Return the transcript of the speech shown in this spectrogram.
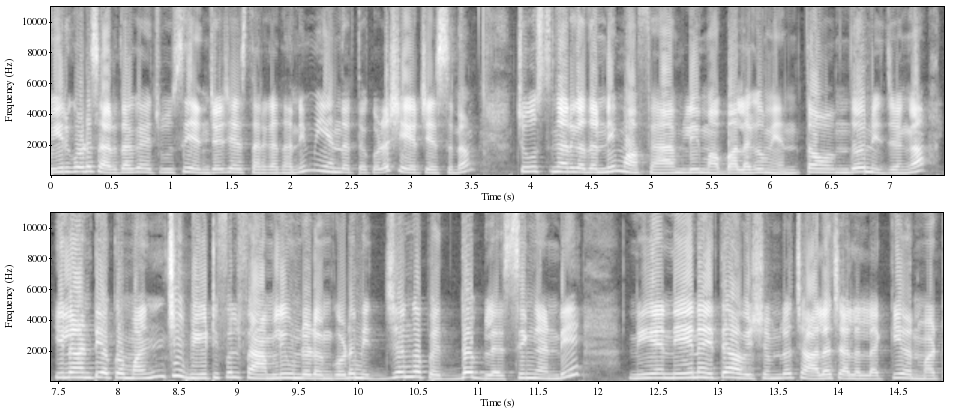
మీరు కూడా సరదాగా చూసి ఎంజాయ్ చేస్తారు కదా అని మీ అందరితో కూడా షేర్ చేస్తున్నాం. చూస్తున్నారు కదండి మా ఫ్యామిలీ మా బలగం ఎంత ఉందో నిజంగా. ఇలాంటి ఒక మంచి బ్యూటిఫుల్ ఫ్యామిలీ ఉండడం కూడా నిజంగా పెద్ద బ్లెస్సింగ్ అండి. నే నేనైతే ఆ విషయంలో చాలా చాలా లక్కీ అనమాట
